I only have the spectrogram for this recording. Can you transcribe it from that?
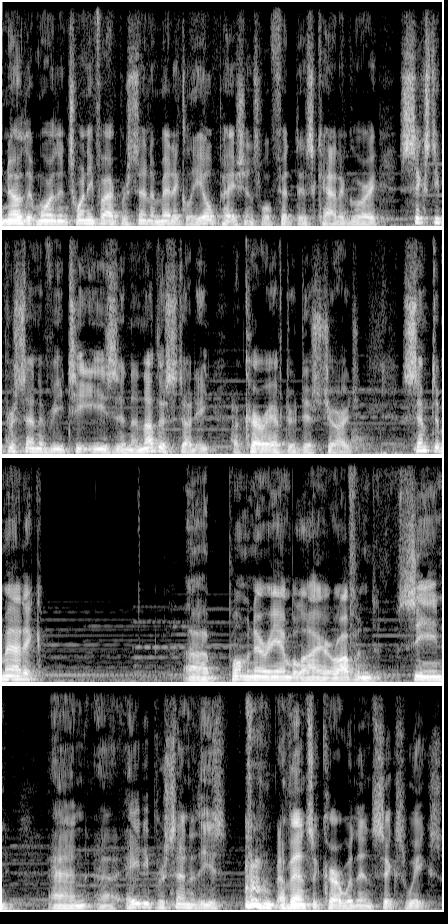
know that more than 25% of medically ill patients will fit this category. 60% of VTEs in another study occur after discharge. Symptomatic uh, pulmonary emboli are often seen, and uh, 80% of these events occur within six weeks.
